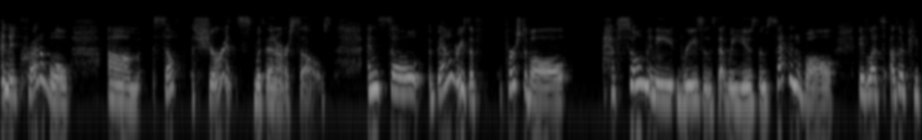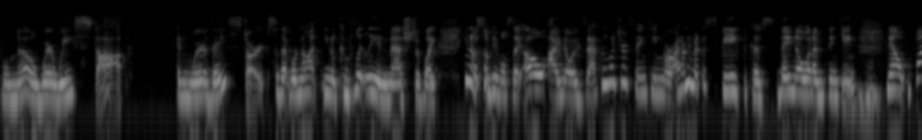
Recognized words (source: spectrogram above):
an incredible um, self assurance within ourselves. And so boundaries of first of all have so many reasons that we use them. Second of all, it lets other people know where we stop and where they start so that we're not, you know, completely enmeshed of like, you know, some people say, oh, I know exactly what you're thinking, or I don't even have to speak because they know what I'm thinking. Mm-hmm. Now, by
